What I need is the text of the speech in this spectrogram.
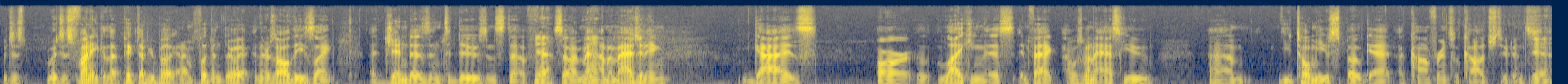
Which is which is funny because I picked up your book and I'm flipping through it and there's all these like agendas and to dos and stuff. Yeah, So I'm, yeah. I'm imagining guys are liking this. In fact, I was going to ask you. Um, you told me you spoke at a conference with college students Yeah.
